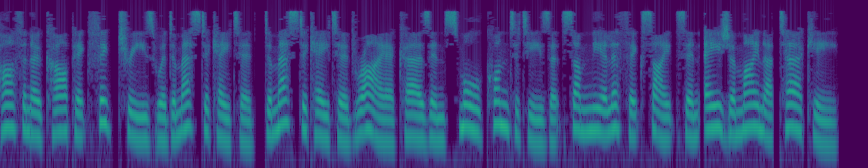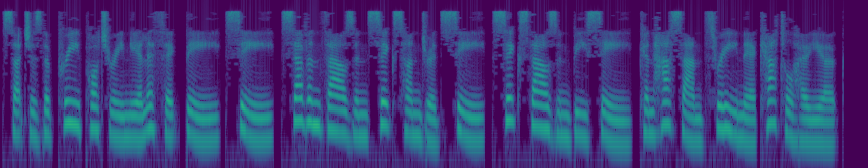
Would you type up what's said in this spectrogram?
parthenocarpic fig trees were domesticated. Domesticated rye occurs in small quantities at some Neolithic sites in Asia Minor Turkey, such as the pre-pottery Neolithic B c. 7600 c. 6000 BC Can Hasan III near Çatalhöyük,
